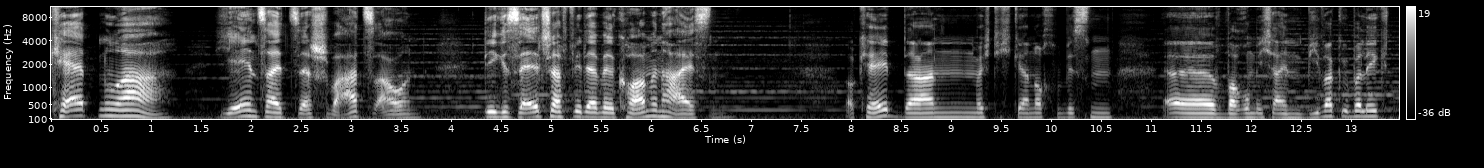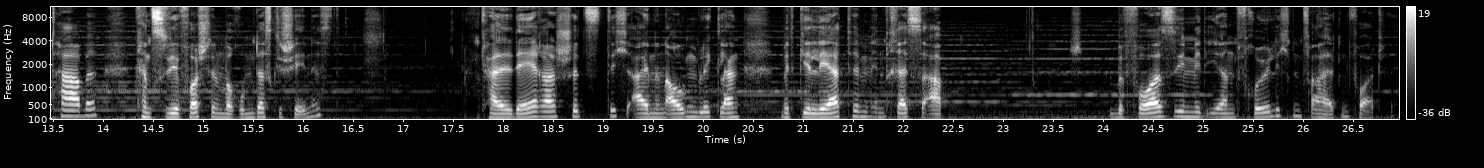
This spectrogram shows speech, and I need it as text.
Cat Noir, jenseits der Schwarzauen. die Gesellschaft wieder willkommen heißen. Okay, dann möchte ich gerne noch wissen, äh, warum ich einen Biwak überlegt habe. Kannst du dir vorstellen, warum das geschehen ist? Caldera schützt dich einen Augenblick lang mit gelehrtem Interesse ab, bevor sie mit ihrem fröhlichen Verhalten fortfährt.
